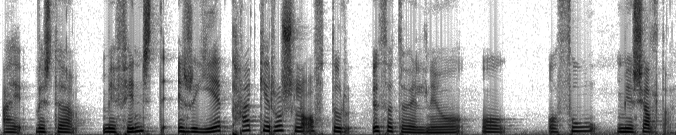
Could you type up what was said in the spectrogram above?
Æ, veistu að mér finnst eins og ég taki rosalega oft úr uppþáttavelni og, og, og þú mjög sjaldan.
